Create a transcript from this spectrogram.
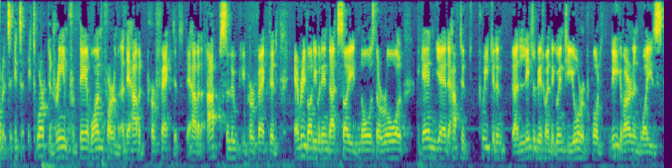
but it's it's it's worked a dream from day one for them, and they have it perfected. They have it absolutely perfected. Everybody within that side knows their role. Again, yeah, they have to tweak it in, a little bit when they go into Europe, but League of Ireland wise,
